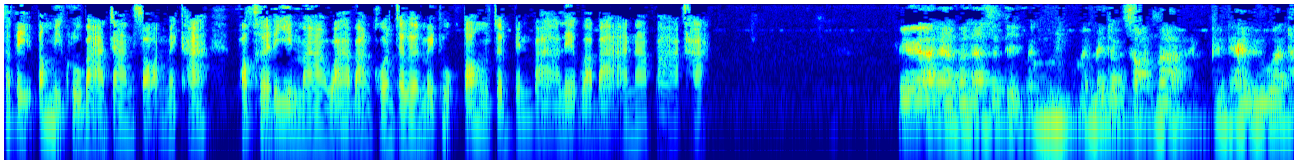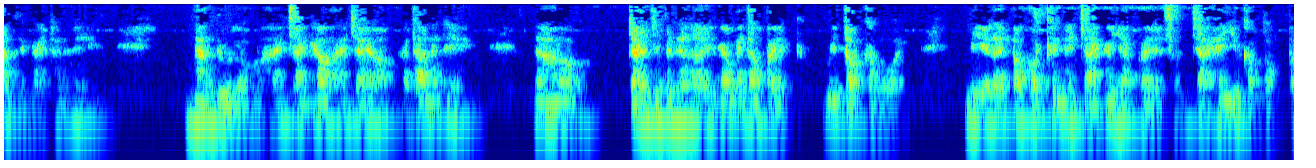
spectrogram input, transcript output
สติต้องมีครูบาอาจารย์สอนไหมคะ เพราะเคยได้ยินมาว่าบางคนเจริญไม่ถูกต้องจนเป็นบ้าเรียกว่าบ้าอาณาปาค่ะ คืออาณาปานสติมันมันไม่ต้องสอนมากเพียงให้รู้ว่าทํำยังไงเท่านั้นเอง นั่งดูลมหายใจเข้าหายใจออกก็เท่านั้นเอง แล้วใจจะเป็นอะไรก็ไม่ต้องไปวิตกกังวล มีอะไรปรากฏขึ้นในใจก็อย่าไปสนใจให้อยู่กับลมไป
